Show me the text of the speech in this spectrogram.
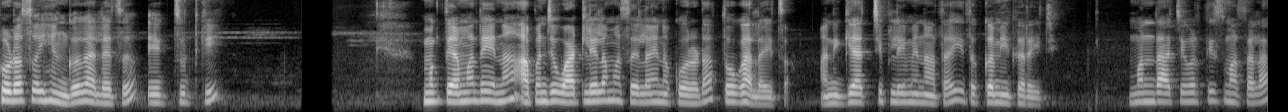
थोडंसं हिंग घालायचं. एक चुटकी. मग त्यामध्ये ना आपण जे वाटलेला मसाला आहे ना कोरडा तो घालायचा. आणि गॅसची फ्लेम आहे ना आता इथं कमी करायची. मंद आचेवरतीच मसाला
